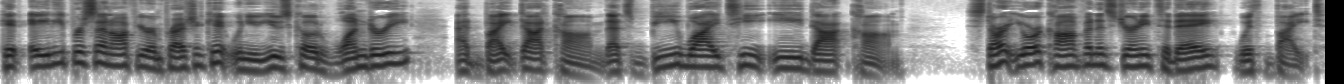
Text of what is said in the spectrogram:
Get 80% off your impression kit when you use code WONDERY at Byte.com. That's B-Y-T-E dot com. Start your confidence journey today with Byte.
